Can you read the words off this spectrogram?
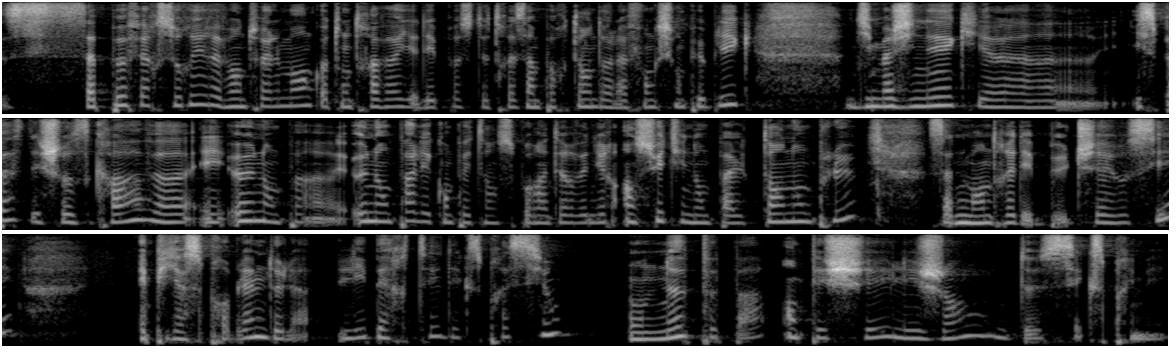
ça peut faire sourire éventuellement quand on travaille à des postes très importants dans la fonction publique, d'imaginer qu'il se passe des choses graves et eux n'ont pas, eux n'ont pas les compétences pour intervenir. Ensuite, ils n'ont pas le temps non plus. Ça demanderait des budgets aussi. Et puis il y a ce problème de la liberté d'expression. On ne peut pas empêcher les gens de s'exprimer.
